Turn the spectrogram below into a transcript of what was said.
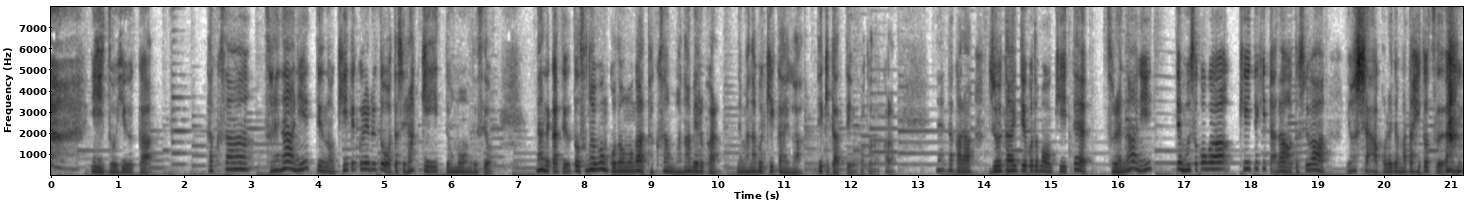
いいというかたくさん「それなに?」っていうのを聞いてくれると私ラッキーって思うんですよ。なんでかっていうとその分子供がたくさん学べるから、ね、学ぶ機会ができたっていうことだから、ね、だから渋滞っていう言葉を聞いてそれ何で息子が聞いてきたら私はよっしゃこれでまた一つ 言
